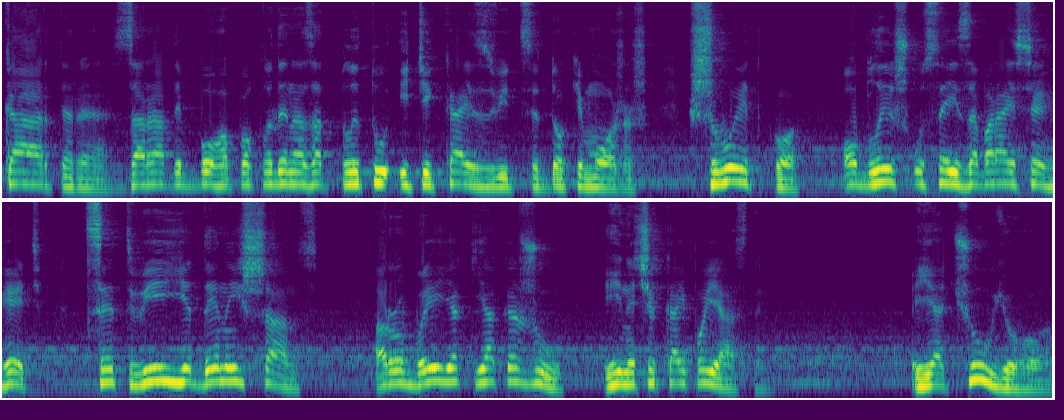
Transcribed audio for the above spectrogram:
Картере, заради Бога, поклади назад плиту і тікай звідси, доки можеш. Швидко, облиш усе і забирайся геть. Це твій єдиний шанс. Роби, як я кажу, і не чекай пояснень. Я чув його,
